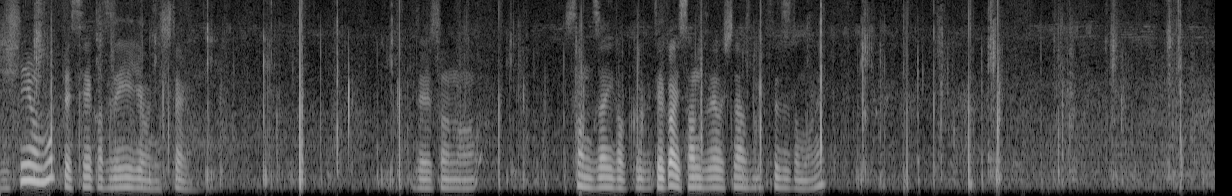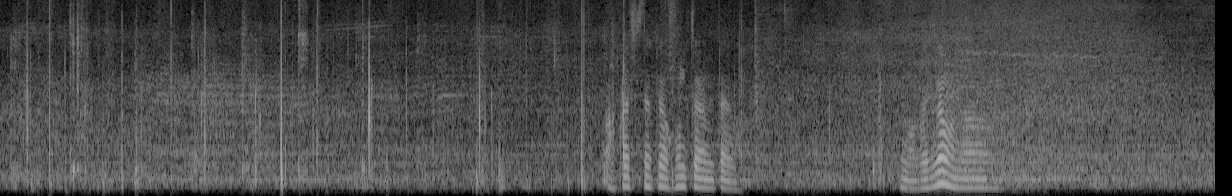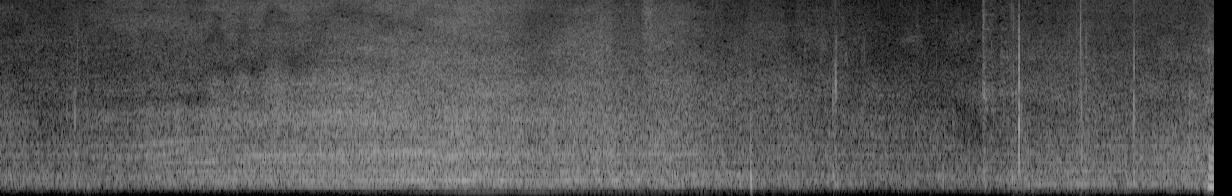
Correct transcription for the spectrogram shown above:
自信を持って生活できるようにしたよ。でその散財額でかい散財をしなせずともね。赤字だけは本当やめたいでも赤字だもんな。あ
